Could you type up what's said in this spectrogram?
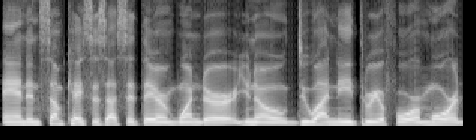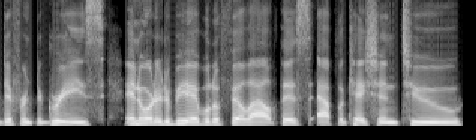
And in some cases, I sit there and wonder, you know, do I need three or four more different degrees in order to be able to fill out this application to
